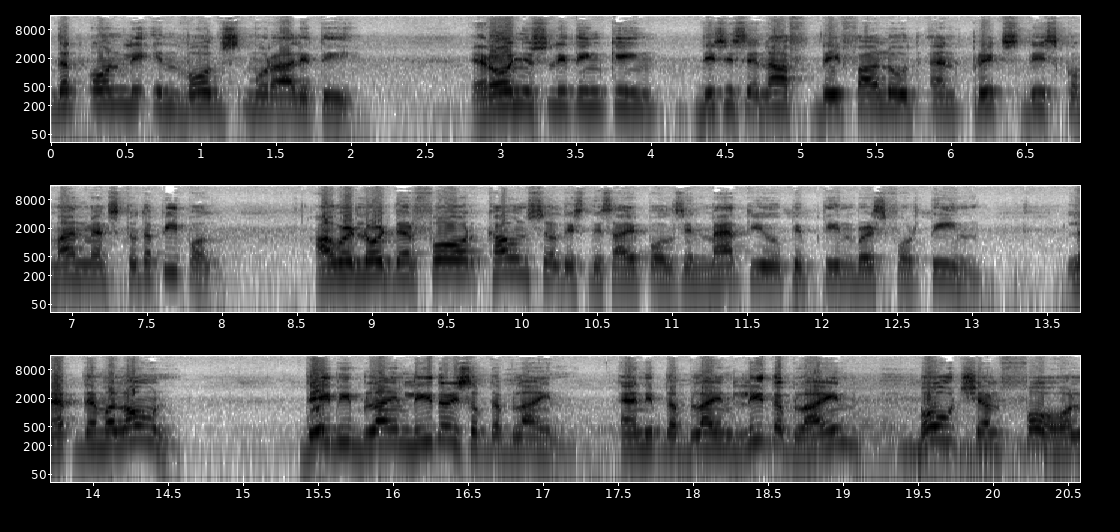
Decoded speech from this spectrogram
that only involves morality. Erroneously thinking this is enough, they followed and preached these commandments to the people. Our Lord therefore counseled his disciples in Matthew 15 verse 14, Let them alone. They be blind leaders of the blind, and if the blind lead the blind, both shall fall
